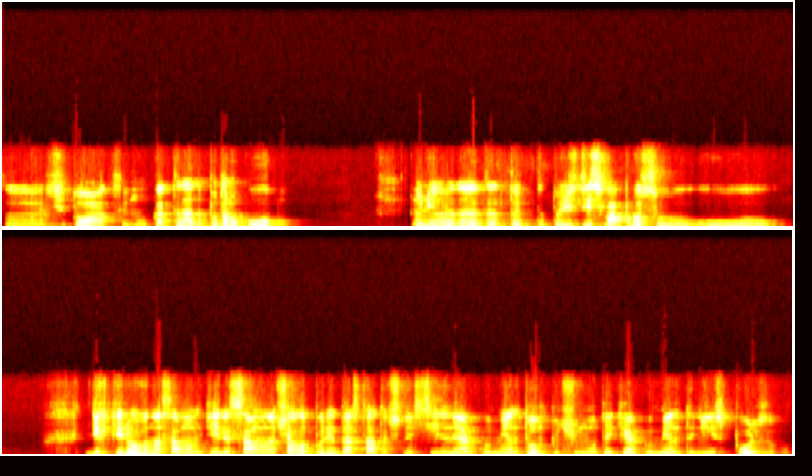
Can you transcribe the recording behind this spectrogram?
э, ситуации, ну, как-то надо по-другому. У него, э, то, то, то, то есть здесь вопрос у Дегтярева на самом деле с самого начала были достаточно сильные аргументы, он почему-то эти аргументы не использовал.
